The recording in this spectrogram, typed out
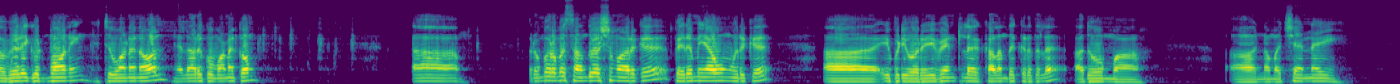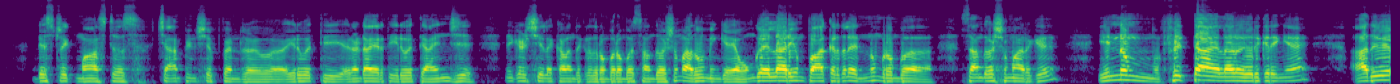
A very good morning to one and all. எல்லாருக்கும் வணக்கம். ரொம்ப ரொம்ப சந்தோஷமாக இருக்குது பெருமையாகவும் இருக்குது இப்படி ஒரு இவெண்ட்டில் கலந்துக்கிறதுல அதுவும் நம்ம சென்னை டிஸ்ட்ரிக்ட் மாஸ்டர்ஸ் சாம்பியன்ஷிப் என்ற இருபத்தி ரெண்டாயிரத்தி இருபத்தி அஞ்சு நிகழ்ச்சியில் கலந்துக்கிறது ரொம்ப ரொம்ப சந்தோஷம். அதுவும் இங்கே உங்கள் எல்லாரையும் பார்க்குறதுல இன்னும் ரொம்ப சந்தோஷமாக இருக்குது இன்னும் ஃபிட்டாக எல்லோரும் இருக்கிறீங்க. அதுவே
